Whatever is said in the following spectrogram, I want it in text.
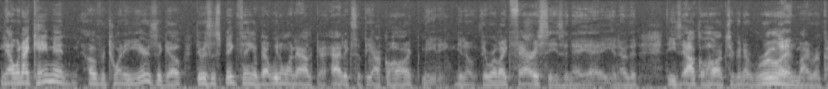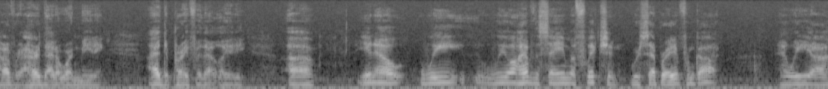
now, when I came in over 20 years ago, there was this big thing about we don't want al- addicts at the alcoholic meeting. You know, there were like Pharisees in AA. You know that these alcoholics are going to ruin my recovery. I heard that at one meeting. I had to pray for that lady. Uh, you know, we we all have the same affliction. We're separated from God, and we uh,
